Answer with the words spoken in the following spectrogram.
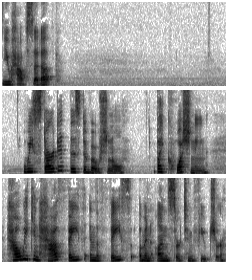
you have set up. We started this devotional by questioning how we can have faith in the face of an uncertain future.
